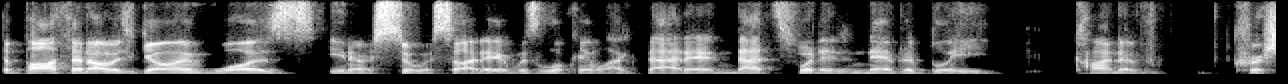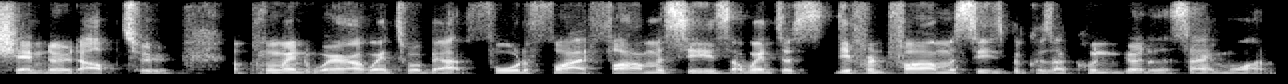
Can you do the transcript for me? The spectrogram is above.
the path that i was going was you know suicide. It was looking like that. And that's what it inevitably kind of crescendoed up to a point where i went to about four to five pharmacies. I went to different pharmacies because i couldn't go to the same one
